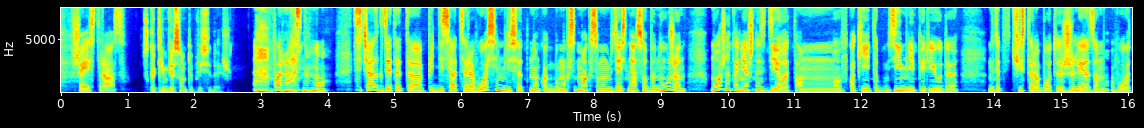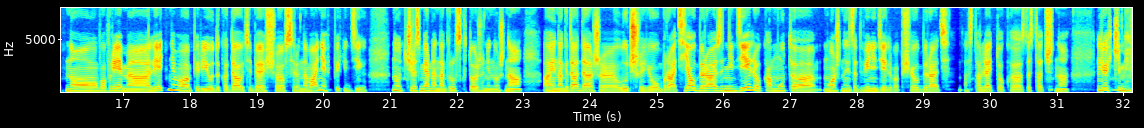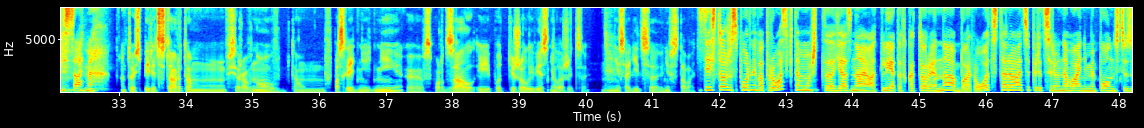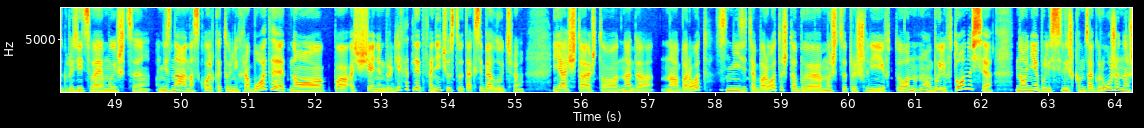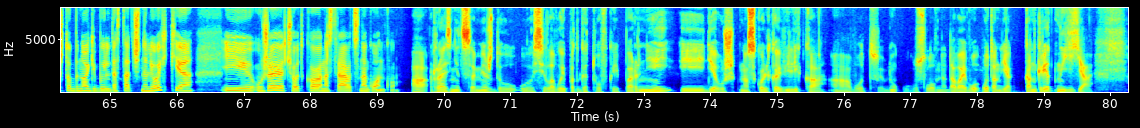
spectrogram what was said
раз. С каким весом ты приседаешь? По-разному. Сейчас где-то это 50-80, ну, как бы максимум здесь не особо нужен. Можно, конечно, сделать там в какие-то зимние периоды где ты чисто работаешь железом, вот, но во время летнего периода, когда у тебя еще соревнования впереди, ну, чрезмерная нагрузка тоже не нужна, а иногда даже лучше ее убрать. Я убираю за неделю, кому-то можно и за две недели вообще убирать, оставлять только с достаточно легкими весами. То есть перед стартом все равно там, в последние дни э, в спортзал и под тяжелый вес не ложиться не садиться, не вставать. Здесь тоже спорный вопрос, потому что я знаю атлетов, которые наоборот стараются перед соревнованиями полностью загрузить свои мышцы. Не знаю, насколько это у них работает, но по ощущениям других атлетов они чувствуют так себя лучше. Я считаю, что надо наоборот снизить обороты, чтобы мышцы пришли в тон, ну, были в тонусе, но не были слишком загружены, чтобы ноги были достаточно легкие и уже четко настраиваться на гонку. А разница между силовой подготовкой парней и девушек насколько велика? А вот, ну, условно, давай, вот, вот он, я конкретный я,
